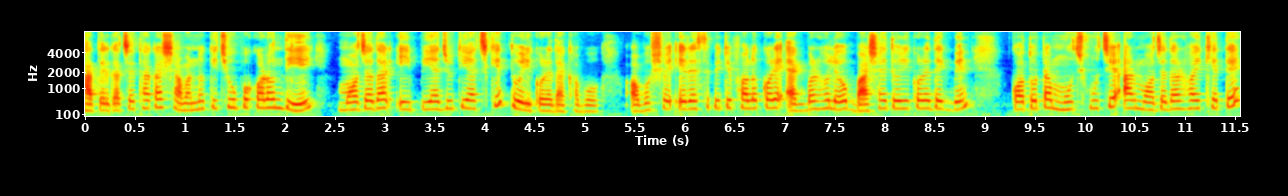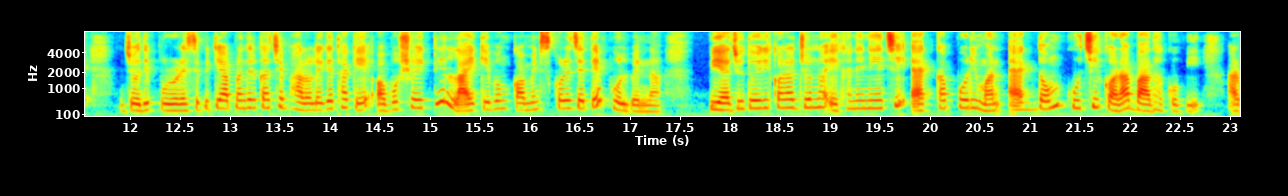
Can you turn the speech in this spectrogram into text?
হাতের কাছে থাকা সামান্য কিছু উপকরণ দিয়েই মজাদার এই পেঁয়াজুটি আজকে তৈরি করে দেখাবো। অবশ্যই এই রেসিপিটি ফলো করে একবার হলেও বাসায় তৈরি করে দেখবেন কতটা মুচমুচে আর মজাদার হয় খেতে। যদি পুরো রেসিপিটি আপনাদের কাছে ভালো লেগে থাকে, অবশ্যই একটি লাইক এবং কমেন্টস করে যেতে ভুলবেন না। পেঁয়াজু তৈরি করার জন্য এখানে নিয়েছি এক কাপ পরিমাণ একদম কুচি করা বাঁধাকপি। আর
